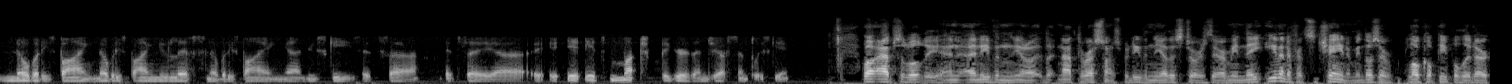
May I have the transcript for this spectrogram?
nobody's buying. Nobody's buying new lifts. Nobody's buying new skis. It's it's a it, it's much bigger than just simply skiing. Well, absolutely, and and even you know not the restaurants, but even the other stores there. I mean, they even if it's a chain, I mean, those are local people that are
